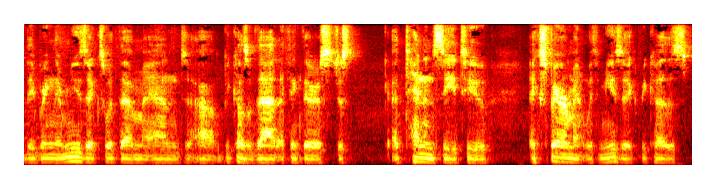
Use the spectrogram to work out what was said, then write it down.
they bring their musics with them, and uh, because of that, I think there's just a tendency to experiment with music because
